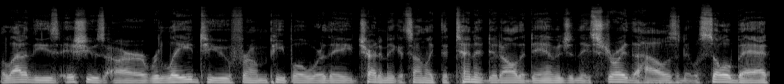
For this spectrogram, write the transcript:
a lot of these issues are relayed to you from people where they try to make it sound like the tenant did all the damage and they destroyed the house and it was so bad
